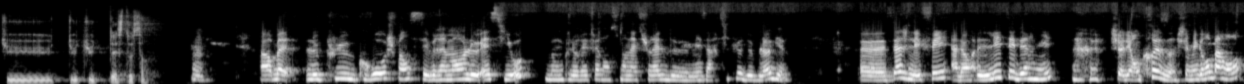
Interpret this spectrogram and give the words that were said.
tu, tu, tu testes ça? Alors, bah, le plus gros, je pense, c'est vraiment le SEO, donc le référencement naturel de mes articles de blog. Euh, ça, je l'ai fait. Alors, l'été dernier, je suis allée en Creuse chez mes grands-parents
